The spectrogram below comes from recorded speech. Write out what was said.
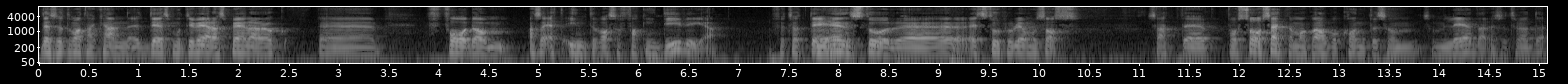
dessutom att han kan eh, dels motivera spelare och eh, få dem alltså att inte vara så fucking diviga. För jag tror att det är mm. en stor, eh, ett stort problem hos oss. Så att eh, på så sätt när man kollar på Conte som, som ledare så tror jag det,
